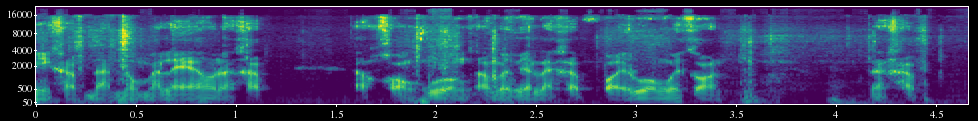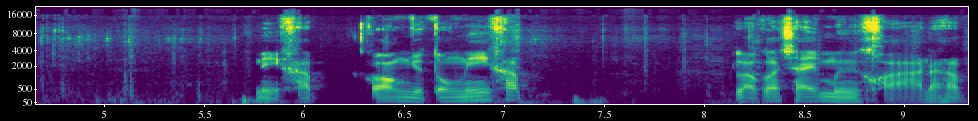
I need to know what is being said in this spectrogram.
นี่ครับดันออกมาแล้วนะครับเอาของร่วงเอาไม่เป็นไรครับ ปล่อยร่วงไว้ก่อนนะครับ นี่ครับกรองอยู่ตรงนี้ครับ เราก็ใช้มือขวานะครับ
